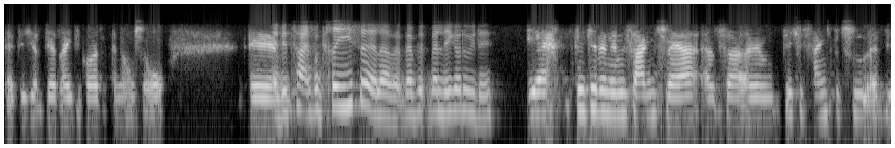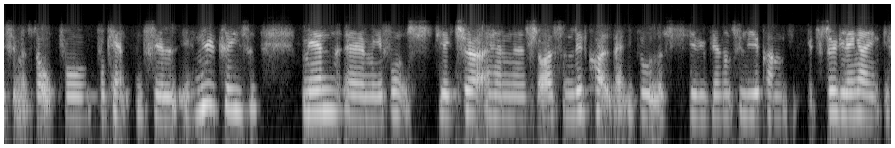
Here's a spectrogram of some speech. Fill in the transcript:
at det her bliver et rigtig godt annonceår. Er det et tegn på krise, eller hvad, hvad, hvad ligger du i det? Ja, det kan det nemlig sagtens være. Altså, øh, det kan sagtens betyde, at vi simpelthen står på, på kanten til en ny krise. Men øh, Megafons direktør, han øh, slår også en lidt koldt vand i blodet og siger, at vi bliver nødt til lige at komme et stykke længere ind i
